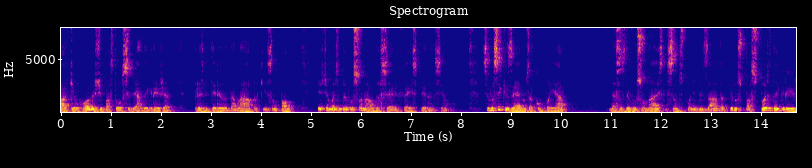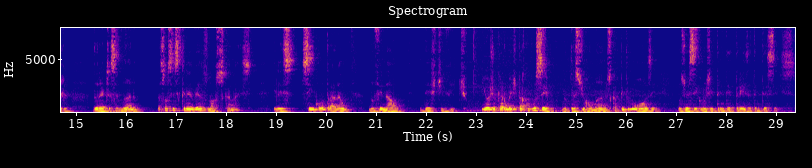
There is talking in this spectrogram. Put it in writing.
Olá, aqui é o Robert, pastor auxiliar da Igreja Presbiteriana da Lapa, aqui em São Paulo. Este é mais um devocional da série Fé, Esperança e Amor. Se você quiser nos acompanhar nessas devocionais que são disponibilizadas pelos pastores da igreja durante a semana, é só se inscrever nos nossos canais. Eles se encontrarão no final deste vídeo. E hoje eu quero meditar com você no texto de Romanos, capítulo 11, os versículos de 33 a 36.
